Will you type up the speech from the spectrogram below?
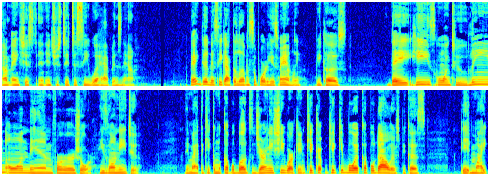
i'm anxious and interested to see what happens now thank goodness he got the love and support of his family because they he's going to lean on them for sure he's gonna need to they might have to kick him a couple bucks. Jurnee, she working. Kick kick your boy a couple dollars because it might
